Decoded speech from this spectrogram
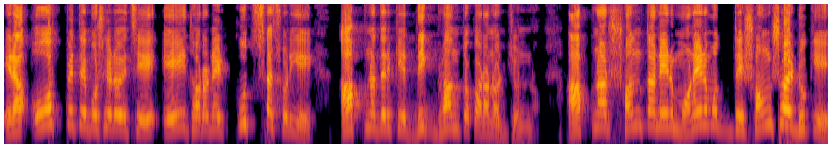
এরা ওত পেতে বসে রয়েছে এই ধরনের কুৎসা ছড়িয়ে আপনাদেরকে দিগ্ভ্রান্ত করানোর জন্য। আপনার সন্তানের মনের মধ্যে সংশয় ঢুকিয়ে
